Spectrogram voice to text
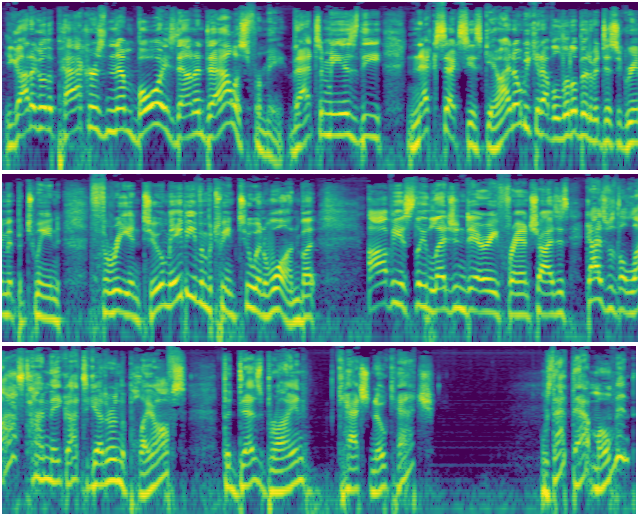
you got to go the Packers and them boys down in Dallas for me. That to me is the next sexiest game. I know we could have a little bit of a disagreement between three and two, maybe even between two and one, but obviously legendary franchises. Guys, was the last time they got together in the playoffs the Dez Bryant catch no catch? Was that that moment?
